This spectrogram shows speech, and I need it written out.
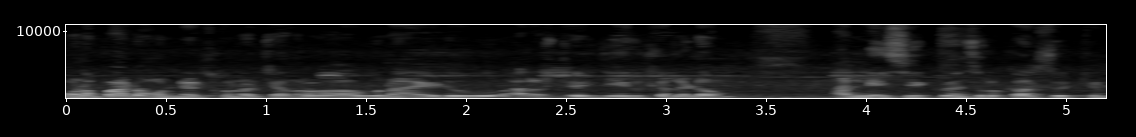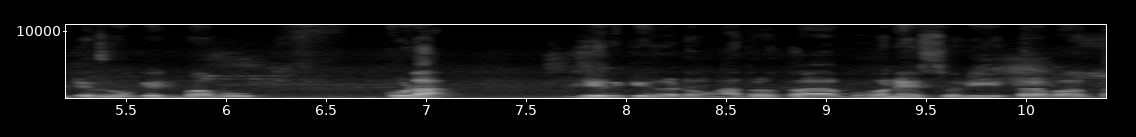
గుణపాఠం ఒకటి నేర్చుకున్నారు. చంద్రబాబు నాయుడు అరెస్ట్ అయ్యి జైలుకి వెళ్ళడం అన్ని సీక్వెన్సులు కలిసి వచ్చింటే లోకేష్ బాబు కూడా జైలుకి వెళ్ళడం ఆ తర్వాత భువనేశ్వరి తర్వాత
